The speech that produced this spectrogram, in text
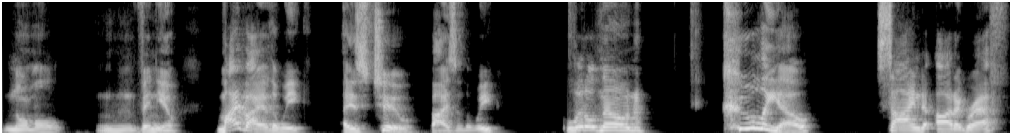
normal mm, venue. My buy of the week is two buys of the week. Little known Coolio signed autograph.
